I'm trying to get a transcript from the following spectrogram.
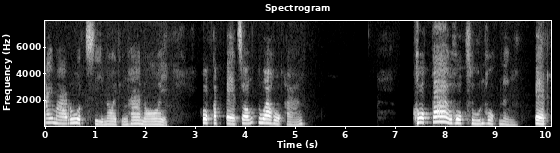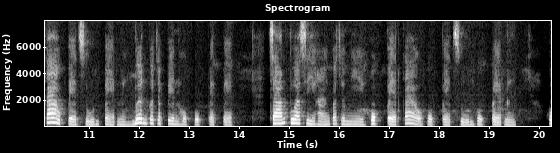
ให้มารูดสี่หน่อยถึงห้าหน่อยหกกับแปดสองตัวหกหางหกเก้าหกศูนย์หกหนึ่งแปดเก้าแปดศูนย์แปดหนึ่งเบิ้ลก็จะเป็นหกหกแปดแปดสามตัวสี่หางก็จะมีหกแปดเก้าหกแปดศูนย์หกแปดหนึ่งห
